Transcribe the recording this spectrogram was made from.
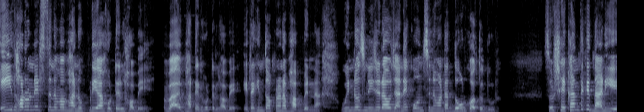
এই ধরনের সিনেমা ভানুপ্রিয়া হোটেল হবে বা ভাতের হোটেল হবে। এটা কিন্তু আপনারা ভাববেন না। উইন্ডোজ নিজেরাও জানে কোন সিনেমাটার দৌড় কত দূর। সো সেখান থেকে দাঁড়িয়ে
